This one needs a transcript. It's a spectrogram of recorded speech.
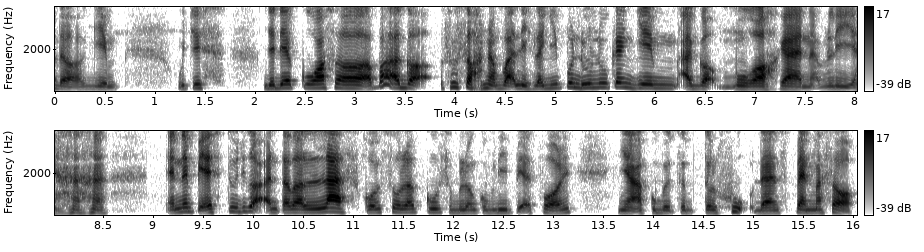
ada game. Which is Jadi aku rasa Apa agak susah nak buat list. Lagipun dulu kan game Agak murah kan Nak beli And then PS2 juga antara last konsol aku sebelum aku beli PS4 ni yang aku betul-betul hook dan spend masa.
